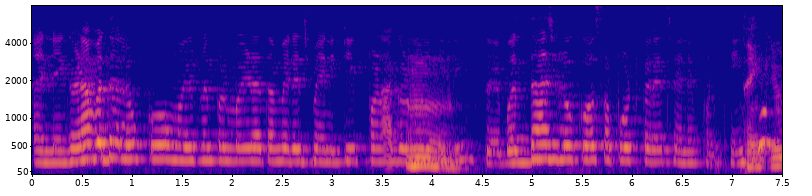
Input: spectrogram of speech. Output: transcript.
અને ઘણા બધા લોકો મયુરને પણ મળ્યા. હતા મેરેજમાં એની ક્લિપ પણ આગળ મૂકી હતી. તો એ બધા જ લોકો સપોર્ટ કરે છે એને પણ થેન્ક થેન્ક યુ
